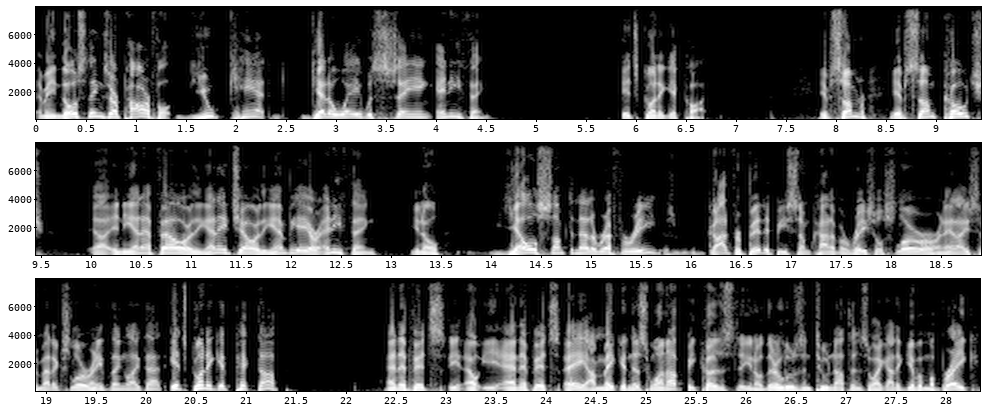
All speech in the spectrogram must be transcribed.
I mean, those things are powerful. You can't get away with saying anything. It's going to get caught. If some if some coach uh, in the NFL or the NHL or the NBA or anything, you know, yells something at a referee, God forbid it be some kind of a racial slur or an anti-Semitic slur or anything like that, it's going to get picked up. And if it's you know, and if it's hey, I'm making this one up because you know they're losing two nothing, so I got to give them a break.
